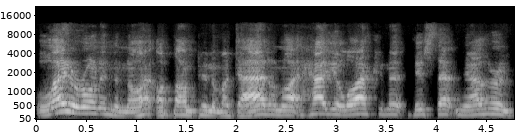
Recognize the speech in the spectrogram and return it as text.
later on in the night, I bump into my dad. I'm like, how you liking it? This, that, and the other. And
